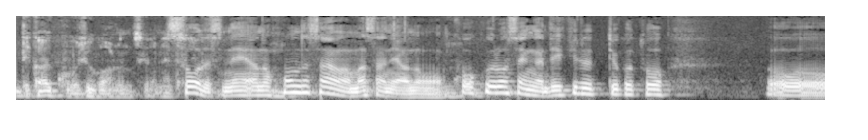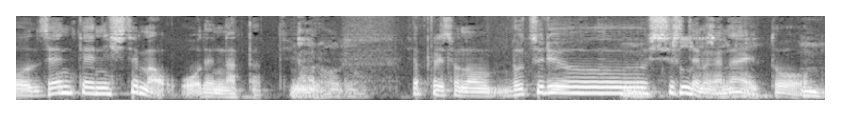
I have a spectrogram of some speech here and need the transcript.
でかい工場があるんですよね。そうですね。あの、うん、ホンダさんはまさにあの、航空路線ができるっていうことを前提にして、まあ、お出になったっていう。なるほど。やっぱりその物流システムがないと、うん。ね。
